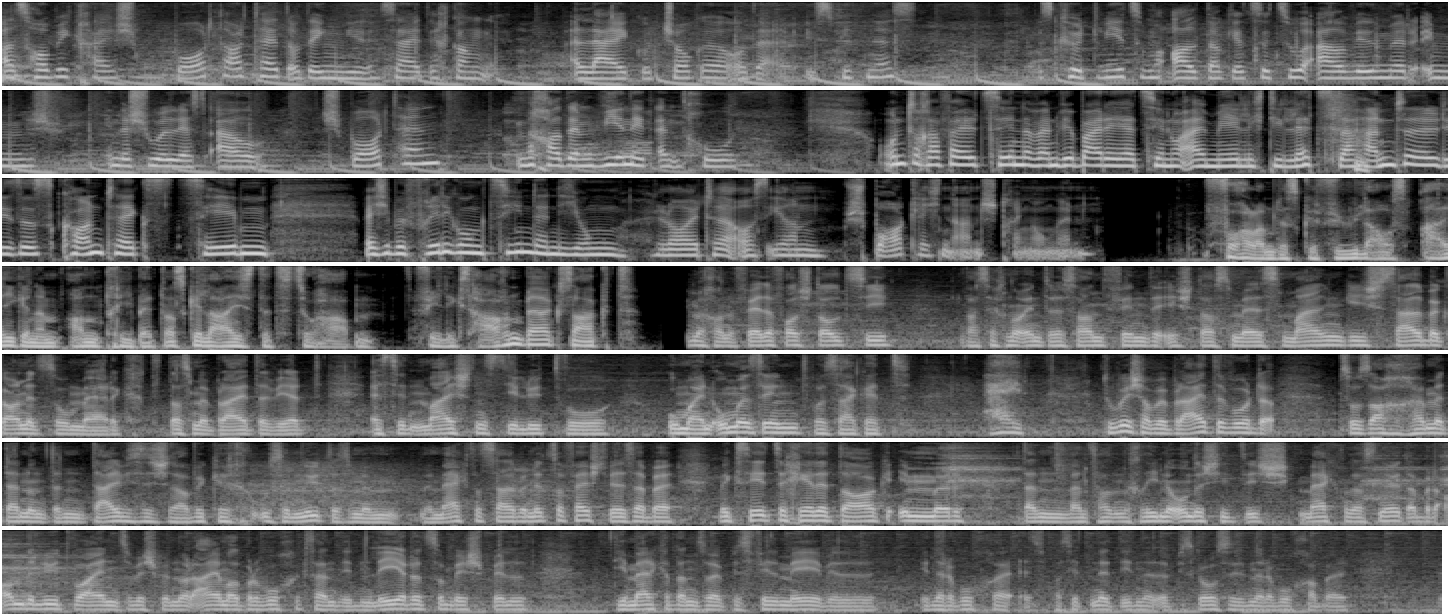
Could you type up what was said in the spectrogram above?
als Hobby keine Sportart hat oder irgendwie sagt, ich gehe allein joggen oder ins Fitness. Es gehört wie zum Alltag jetzt dazu, auch weil wir in der Schule jetzt auch Sport haben. Man kann dem wie nicht entkommen. Und Raphael Zehne, wenn wir beide jetzt hier nur allmählich die letzte Hantel dieses Kontexts heben, welche Befriedigung ziehen denn die jungen Leute aus ihren sportlichen Anstrengungen? Vor allem das Gefühl, aus eigenem Antrieb etwas geleistet zu haben. Felix Harenberg sagt, man kann auf jeden Fall stolz sein. Was ich noch interessant finde, ist, dass man es manchmal selber gar nicht so merkt, dass man breiter wird. Es sind meistens die Leute, die um einen herum sind, die sagen, hey, du bist aber breiter geworden. So Sachen kommen dann und dann teilweise ist es auch wirklich aus dem Nichts. Also man, man merkt das selber nicht so fest, weil es eben, man sieht sich jeden Tag immer. Dann, wenn es halt ein kleiner Unterschied ist, merkt man das nicht. Aber andere Leute, die einen zum Beispiel nur einmal pro Woche sehen, in Lehrer zum Beispiel, die merken dann so etwas viel mehr, weil in einer Woche, es passiert nicht in, etwas Grosses in einer Woche, aber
